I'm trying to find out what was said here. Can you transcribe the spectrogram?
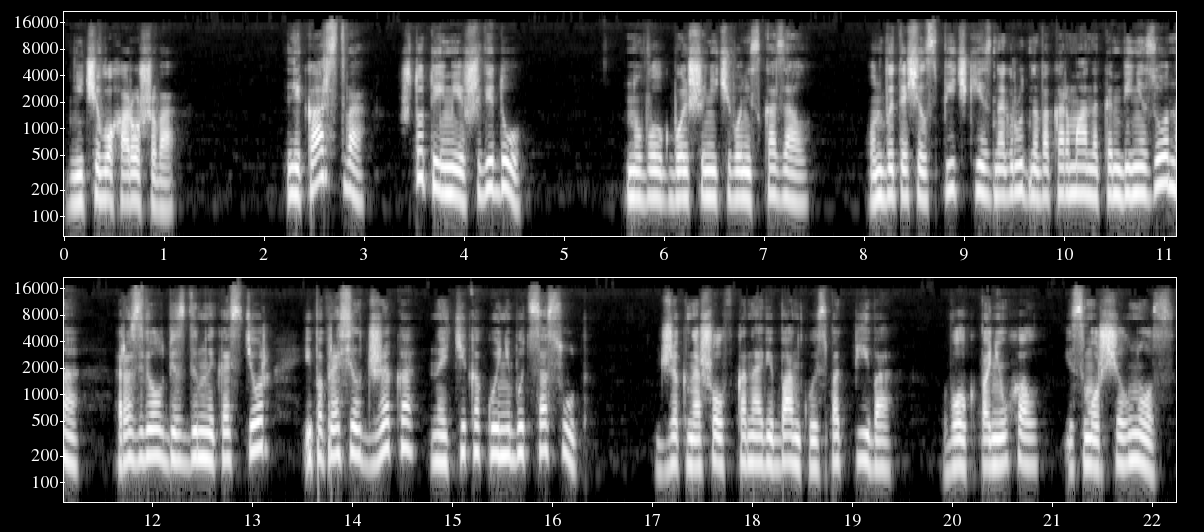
ничего хорошего». «Лекарства? Что ты имеешь в виду?» Но волк больше ничего не сказал. Он вытащил спички из нагрудного кармана комбинезона, развел бездымный костер и попросил Джека найти какой-нибудь сосуд. Джек нашел в канаве банку из-под пива. Волк понюхал и сморщил нос.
